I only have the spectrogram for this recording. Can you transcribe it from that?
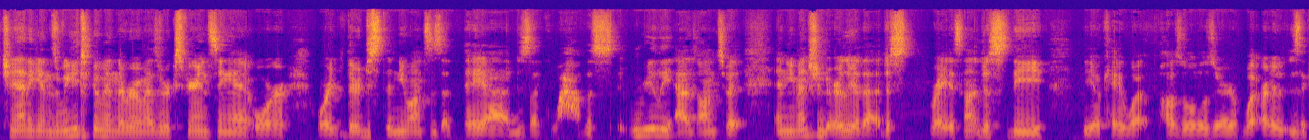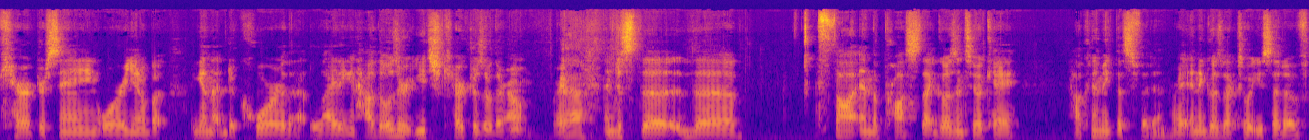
shenanigans we do in the room as we're experiencing it or or they're just the nuances that they add is like wow this really adds onto it and you mentioned earlier that just right it's not just the the okay what puzzles or what are, is the character saying or you know but again that decor that lighting and how those are each characters of their own right? Yeah. and just the the thought and the process that goes into okay how can i make this fit in right? And it goes back to what you said of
